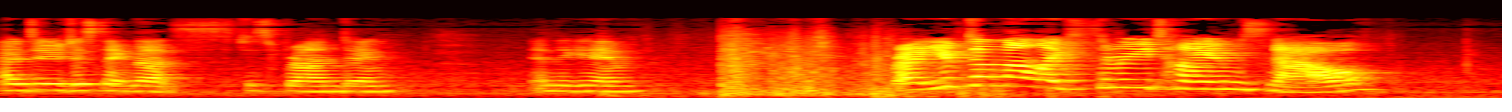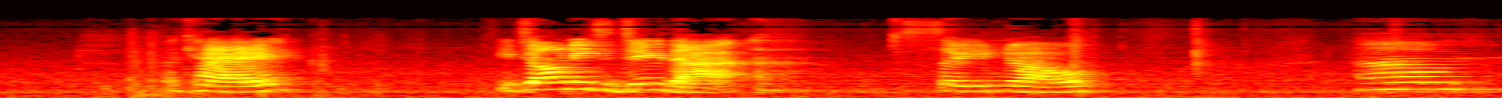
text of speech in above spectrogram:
I do just think that's just branding in the game. Right, you've done that like three times now. Okay. You don't need to do that. Just so you know. Um.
